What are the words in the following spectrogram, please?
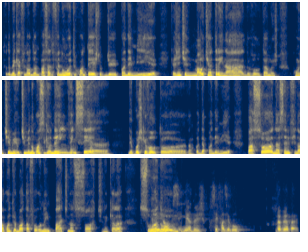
Tudo bem que a final do ano passado foi num outro contexto de pandemia, que a gente mal tinha treinado, voltamos com o time. O time não conseguiu nem vencer eh, depois que voltou da, da pandemia. Passou na semifinal contra o Botafogo no empate na sorte, naquela suando. jogos seguidos sem fazer gol. É verdade.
